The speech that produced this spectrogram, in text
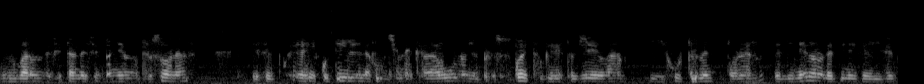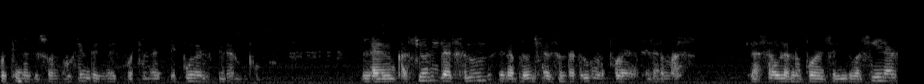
un lugar donde se están desempeñando personas, es discutible la función de cada uno y el presupuesto que esto lleva, y justamente poner el dinero donde tiene que ir. Hay cuestiones que son urgentes y hay cuestiones que pueden esperar un poco. La educación y la salud en la provincia de Santa Cruz no pueden esperar más. Las aulas no pueden seguir vacías,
